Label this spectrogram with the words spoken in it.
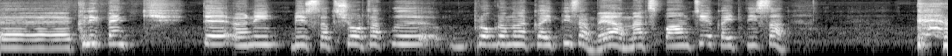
Ee, Clickbank'te örneğin bir satış ortaklığı programına kayıtlıysan veya Max Bounty'ye kayıtlıysan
